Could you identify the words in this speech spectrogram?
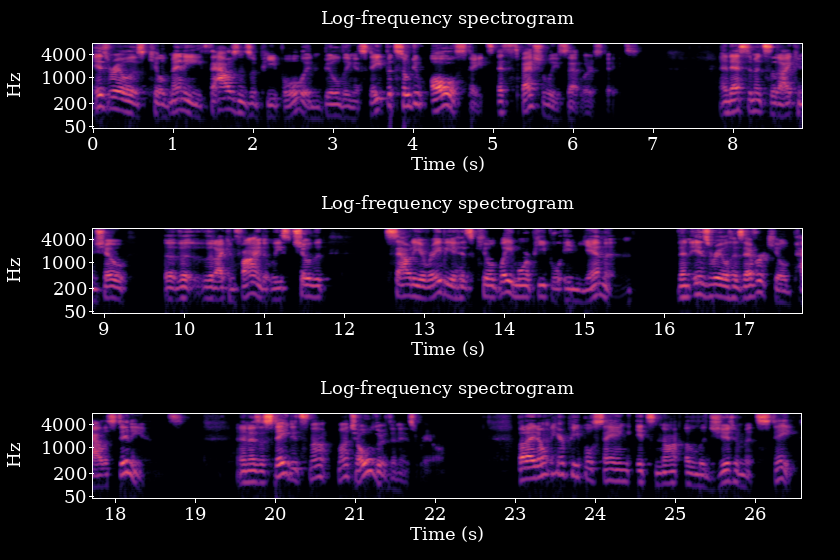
Israel has killed many thousands of people in building a state, but so do all states, especially settler states. And estimates that I can show, uh, the, that I can find at least, show that Saudi Arabia has killed way more people in Yemen than Israel has ever killed Palestinians and as a state it's not much older than Israel. But I don't hear people saying it's not a legitimate state.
